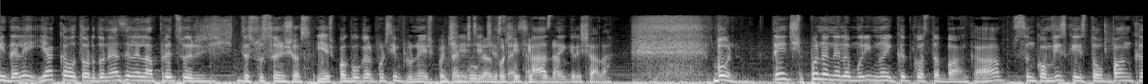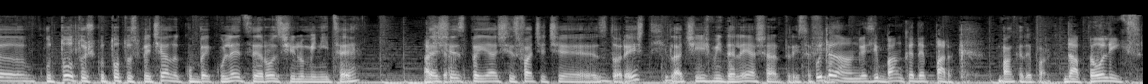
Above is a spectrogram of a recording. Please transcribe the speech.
5.000 de lei? Ia caut ordonezele la prețuri de sus în jos. Ești pe Google pur și simplu, nu ești pe, Pe cine știe Google, ce pur și stai. simplu, Asta da. e greșeala. Bun. Deci, până ne lămurim noi cât costă banca, sunt convins că este o bancă cu totul și cu totul specială, cu beculețe, roz și luminițe. Te Așa. așezi pe ea și îți face ce îți dorești. La 5.000 de lei așa ar trebui să fie. Uite, da, am găsit bancă de parc. Bancă de parc. Da, pe OLX.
